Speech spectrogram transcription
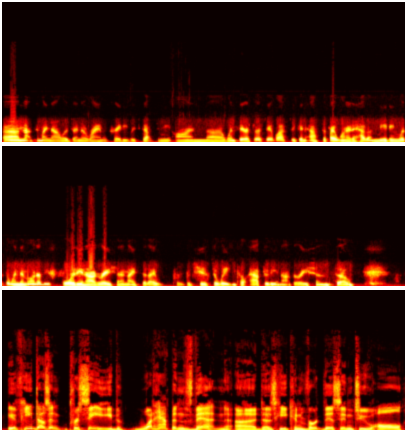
Um, not to my knowledge. I know Ryan McCrady reached out to me on uh, Wednesday or Thursday of last week and asked if I wanted to have a meeting with the Wyndham owner before the inauguration, and I said I would choose to wait until after the inauguration. So, if he doesn't proceed, what happens then? Uh, does he convert this into all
